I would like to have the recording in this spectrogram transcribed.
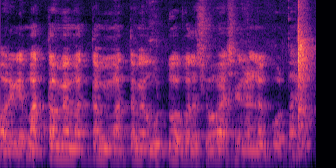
ಅವರಿಗೆ ಮತ್ತೊಮ್ಮೆ ಮತ್ತೊಮ್ಮೆ ಮತ್ತೊಮ್ಮೆ ಹುಟ್ಟುಹಬ್ಬದ ಶುಭಾಶಯಗಳನ್ನ ಕೋರ್ತಾ ಇದ್ದೀನಿ.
